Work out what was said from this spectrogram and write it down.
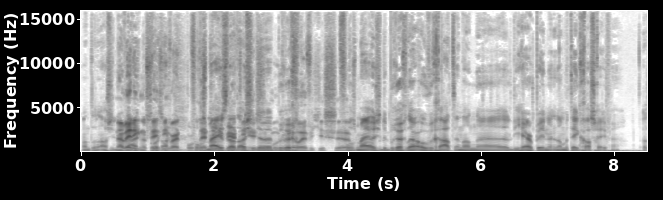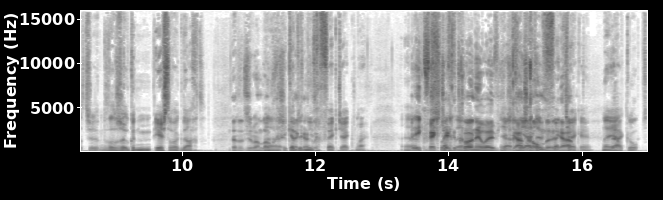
Want als je nou weet ik nog steeds niet waar het bocht Volgens mij is dat als je de brug eventjes, uh, volgens mij als je de brug daarover gaat en dan uh, die hairpin en dan meteen gas geven. Dat, dat is ook het eerste wat ik dacht. Dat, is wel logisch. Uh, ik heb dit niet gefactchecked, maar uh, ik fact-check het gewoon heel eventjes. Ja, ja schande. Ja. Nee, ja, klopt.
